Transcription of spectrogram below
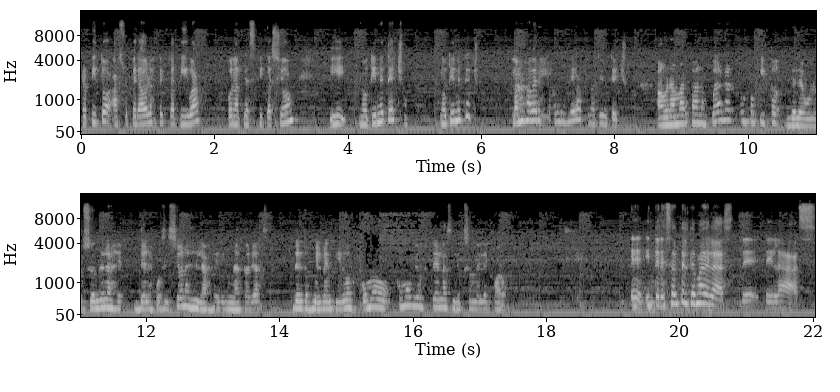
repito, ha superado la expectativa con la clasificación y no tiene techo, no tiene techo. Vamos a ver hasta dónde llega, pero no tiene techo. Ahora, Marta, ¿nos puede hablar un poquito de la evolución de las, de las posiciones de las eliminatorias del 2022. ¿Cómo, cómo vio usted la selección del Ecuador? Eh, interesante el tema de las, de, las,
